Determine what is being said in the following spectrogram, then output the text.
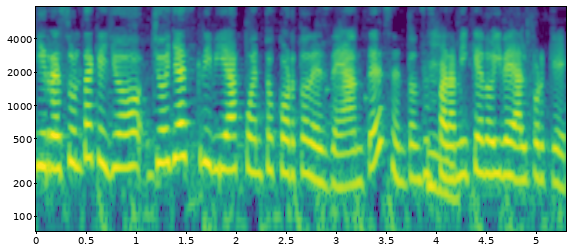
Y resulta que yo, yo ya escribía cuento corto desde antes, entonces Mm. para mí quedó ideal porque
